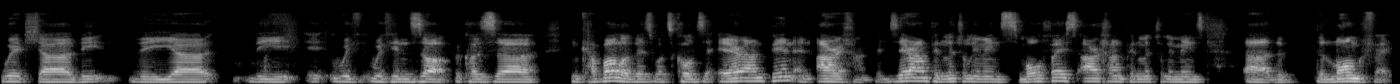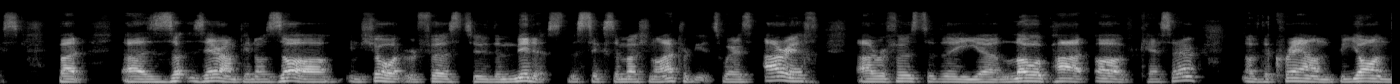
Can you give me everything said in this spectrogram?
which uh, the the uh, the with within Zot, because uh, in Kabbalah there's what's called Ze'er Anpin and Arich Anpin. Ze'er Anpin literally means small face. Arich literally means uh, the the long face. But uh, Ze'er Anpin or Zah, in short, refers to the midas, the six emotional attributes, whereas Arich uh, refers to the uh, lower part of Keser, of the crown beyond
